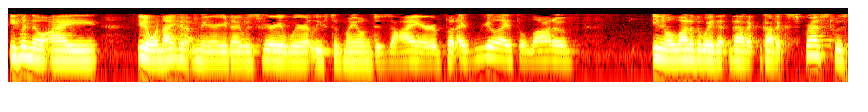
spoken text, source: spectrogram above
even though I you know, when I got married, I was very aware, at least, of my own desire, but I realized a lot of, you know, a lot of the way that that got expressed was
